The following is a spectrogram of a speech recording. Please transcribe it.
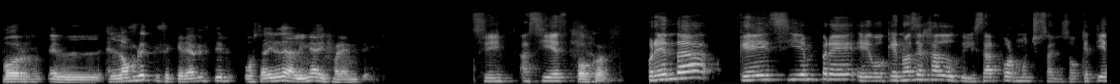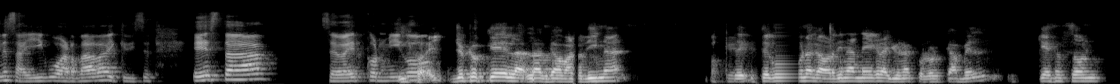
por el, hombre que se quería vestir o salir de la línea diferente. Sí, así es. Pocos. prenda que siempre eh, o que no has dejado de utilizar por muchos años o que tienes ahí guardada y que dices, esta se va a ir conmigo. yo creo que las gabardinas, tengo una gabardina negra y una color camel, que esas son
